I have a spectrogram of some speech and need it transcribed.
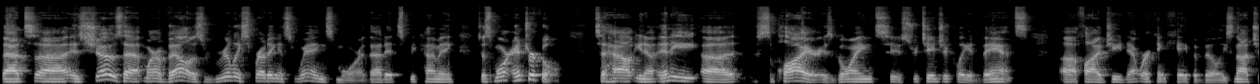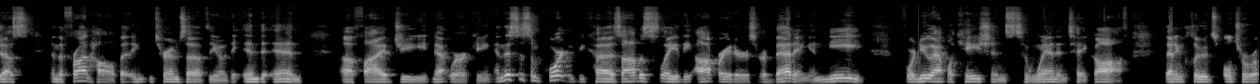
That uh, it shows that Marvell is really spreading its wings more. That it's becoming just more integral to how you know any uh, supplier is going to strategically advance uh, 5G networking capabilities, not just in the front haul, but in terms of you know the end-to-end uh, 5G networking. And this is important because obviously the operators are betting and need for new applications to win and take off. That includes ultra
